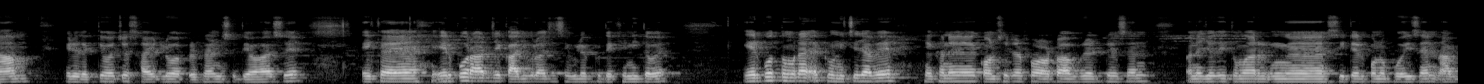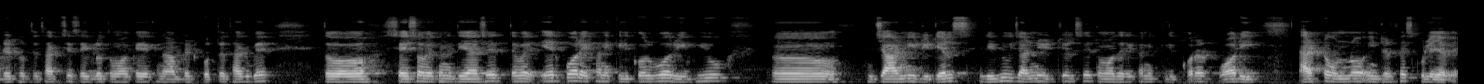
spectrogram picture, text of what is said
নাম এটা দেখতে পাচ্ছ। সাইড লোয়ার প্রেফারেন্স দেওয়া আছে। এরপর আর যে কাজগুলো আছে সেগুলো একটু দেখে নিতে হবে। এরপর তোমরা একটু নিচে যাবে। এখানে কনসিডার ফর অটো আপগ্রেডেশন মানে যদি তোমার সিটের কোনো পজিশন আপডেট হতে থাকছে, সেগুলো তোমাকে এখানে আপডেট করতে থাকবে। তো সেই সব এখানে দেওয়া আছে তবে এরপর এখানে ক্লিক করব review journey details review journey ডিটেলসে তোমাদের এখানে ক্লিক করার পরই আরেকটা অন্য ইন্টারফেস খুলে যাবে।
